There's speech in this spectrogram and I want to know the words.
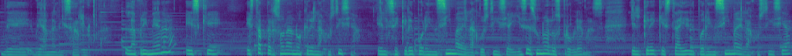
de analizarlo. La primera es que esta persona no cree en la justicia. Él se cree por encima de la justicia y ese es uno de los problemas. Él cree que está por encima de la justicia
